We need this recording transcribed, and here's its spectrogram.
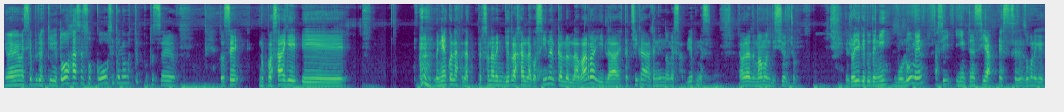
Y la Macarena me decía, pero es que todos hacen sus cosas y toda la cuestión. Entonces, entonces nos pasaba que eh, venían con las, las personas, ven- yo trabajaba en la cocina, el Carlos en la barra y la, esta chica atendiendo mesas, 10 mesas. Ahora vamos en 18. El rollo que tú tenís volumen, así, intensidad. Es- se supone que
